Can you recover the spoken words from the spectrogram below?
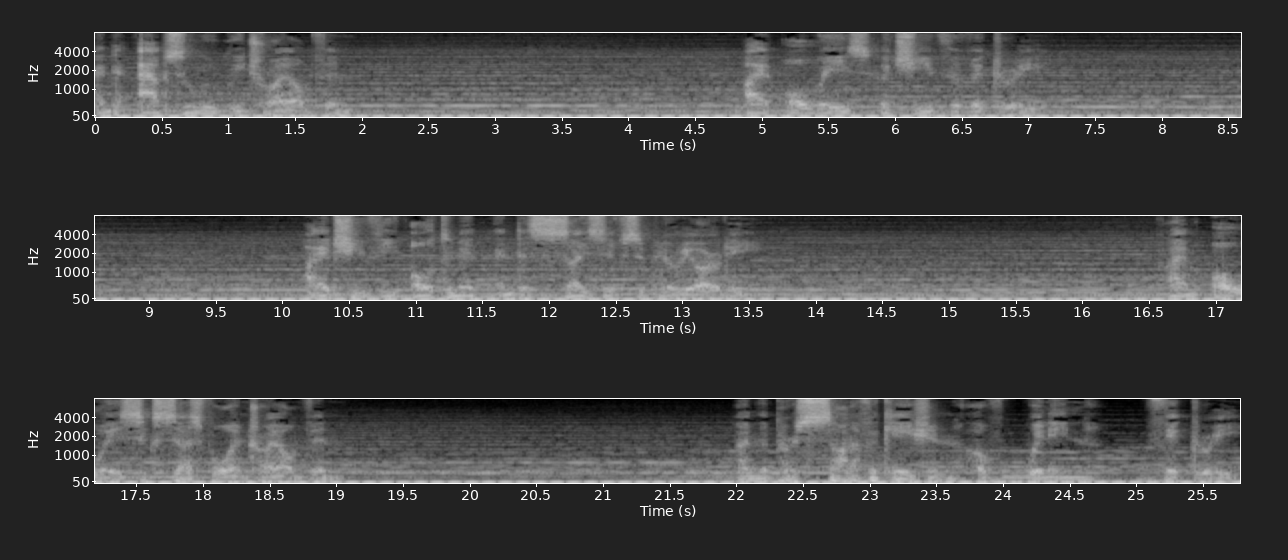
and absolutely triumphant. I always achieve the victory. I achieve the ultimate and decisive superiority. I am always successful and triumphant. I'm the personification of winning victory.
